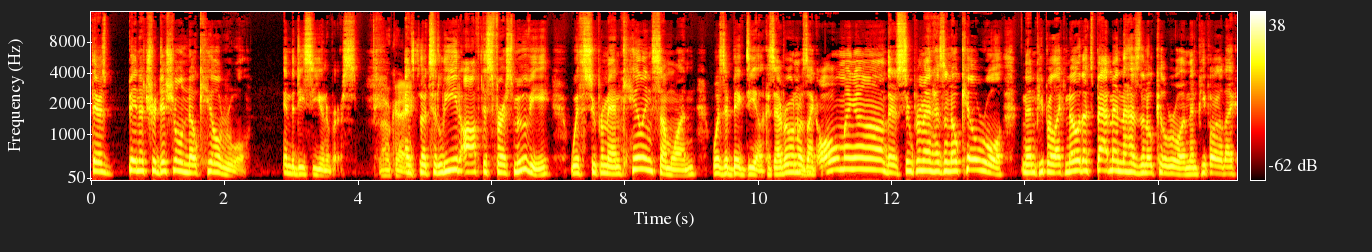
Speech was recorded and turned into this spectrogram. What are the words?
there's been a traditional no kill rule in the DC universe. Okay. And so to lead off this first movie with Superman killing someone was a big deal because everyone was like, "Oh my god, there's Superman has a no kill rule." And then people are like, "No, that's Batman that has the no kill rule." And then people are like,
